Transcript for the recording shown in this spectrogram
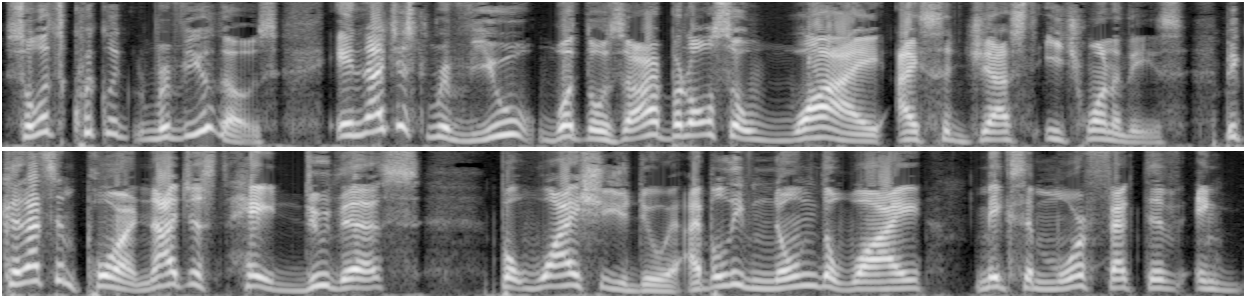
So let's quickly review those. And not just review what those are, but also why I suggest each one of these. Because that's important. Not just, hey, do this, but why should you do it? I believe knowing the why makes it more effective and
